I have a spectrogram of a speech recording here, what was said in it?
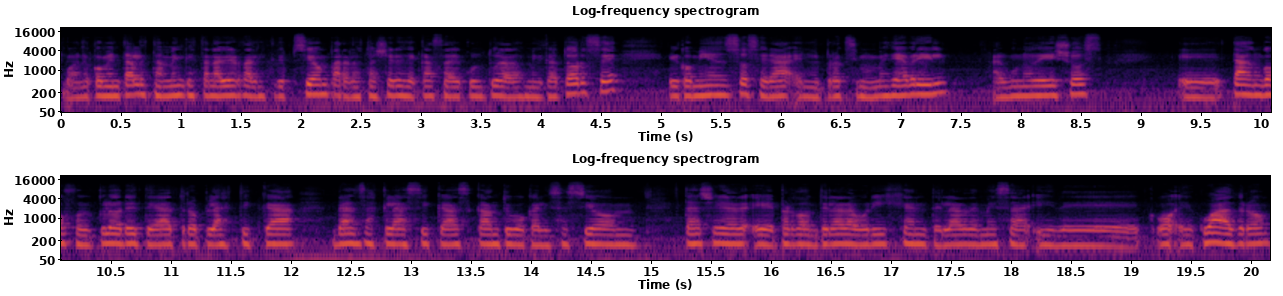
Bueno, comentarles también que están abiertas la inscripción para los talleres de Casa de Cultura 2014. El comienzo será en el próximo mes de abril. Algunos de ellos eh, tango, folclore, teatro, plástica, danzas clásicas, canto y vocalización, taller, eh, perdón, telar aborigen, telar de mesa y de eh, cuadro,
